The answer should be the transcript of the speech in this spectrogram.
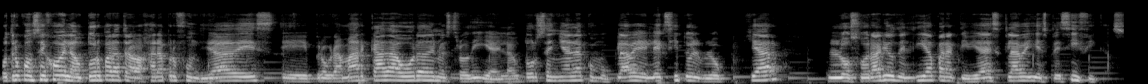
Otro consejo del autor para trabajar a profundidad es eh, programar cada hora de nuestro día. El autor señala como clave del éxito el bloquear los horarios del día para actividades clave y específicas.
